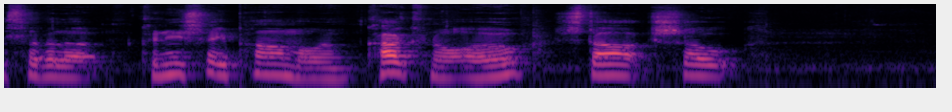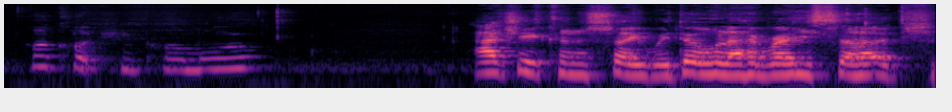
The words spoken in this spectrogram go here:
Let's have a look. Can you see palm oil? Coconut oil, starch, salt. I can't see palm oil. As you can see, we do all our research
